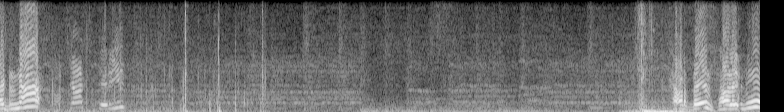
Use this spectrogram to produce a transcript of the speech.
ਛੱਡਣਾ ਅੱਛਾ ਤੇਰੀ ਛੱਡ ਦੇ ਸਾਲੇ ਨੂੰ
